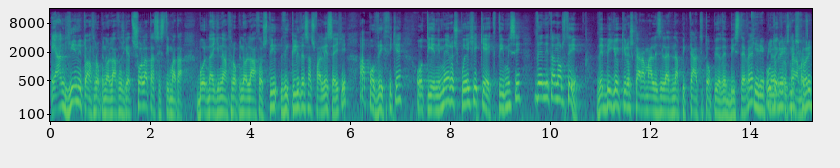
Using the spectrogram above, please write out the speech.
εάν γίνει το ανθρώπινο λάθος, γιατί σε όλα τα συστήματα μπορεί να γίνει ανθρώπινο λάθος, τι δικλείδες ασφαλεία έχει, αποδείχθηκε ότι η ενημέρωση που έχει και εκτίμηση δεν ήταν ορθή. Δεν πήγε ο κύριος Καραμάλης δηλαδή να πει κάτι το οποίο δεν πίστευε. Κύριε ούτε ο κύριος Καραμάλης.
